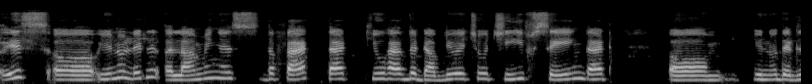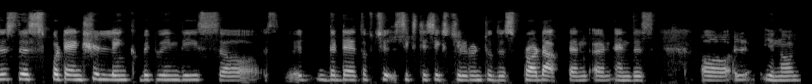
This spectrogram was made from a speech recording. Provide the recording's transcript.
is uh, you know little alarming is the fact that you have the WHO chief saying that um, you know there is this potential link between these uh, the death of 66 children to this product and and, and this uh, you know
